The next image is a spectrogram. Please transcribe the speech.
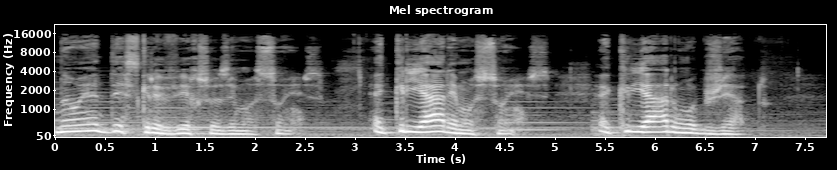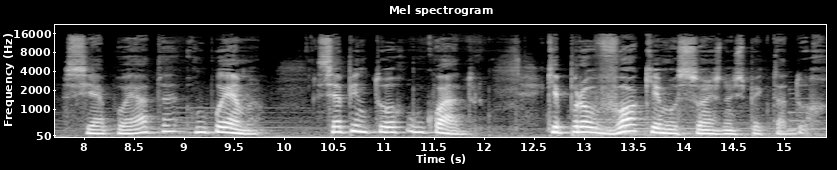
não é descrever suas emoções, é criar emoções, é criar um objeto. Se é poeta, um poema. Se é pintor, um quadro, que provoque emoções no espectador,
